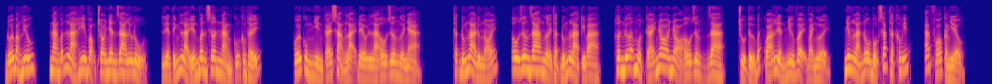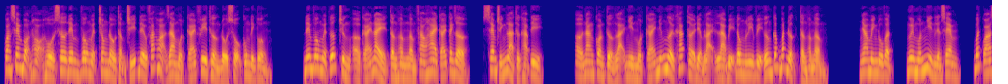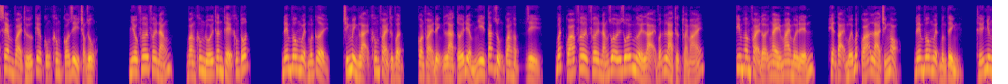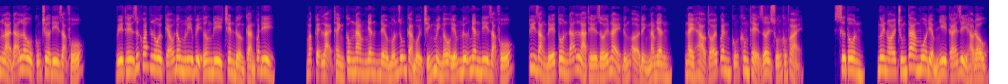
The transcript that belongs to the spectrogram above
Đối bằng hữu, nàng vẫn là hy vọng cho nhân gia lưu đủ, liền tính là Yến Vân Sơn nàng cũng không thấy. Cuối cùng nhìn cái sảng lại đều là Âu Dương người nhà. Thật đúng là đừng nói, Âu Dương gia người thật đúng là kỳ ba, hơn nữa một cái nho nhỏ Âu Dương gia, chủ tử bất quá liền như vậy vài người, nhưng là nô buộc sắc thật không ít, ác phó càng nhiều. Quang xem bọn họ hồ sơ đêm vô nguyệt trong đầu thậm chí đều phát họa ra một cái phi thường đổ sộ cung đình tuồng. Đêm vô nguyệt ước chừng ở cái này tầng hầm ngầm phao hai cái canh giờ, xem chính là thực hạp đi. Ở nàng còn tưởng lại nhìn một cái những người khác thời điểm lại là bị đông ly vị ương cấp bắt được tầng hầm ngầm. Nhà mình đồ vật, ngươi muốn nhìn liền xem, bất quá xem vài thứ kia cũng không có gì trọng dụng. Nhiều phơi phơi nắng, bằng không đối thân thể không tốt. Đêm vô nguyệt muốn cười, chính mình lại không phải thực vật, còn phải định là tới điểm nhi tác dụng quang hợp gì, bất quá phơi phơi nắng rối rối người lại vẫn là thực thoải mái. Kim Hâm phải đợi ngày mai mới đến, hiện tại mới bất quá là chính ngọ, đêm vô nguyệt bừng tỉnh, thế nhưng là đã lâu cũng chưa đi dạo phố. Vì thế dứt khoát lôi kéo đông ly vị ương đi trên đường càn quét đi. Mặc kệ lại thành công nam nhân đều muốn dũng cảm buổi chính mình âu yếm nữ nhân đi dạo phố, tuy rằng đế tôn đã là thế giới này đứng ở đỉnh nam nhân, này hảo thói quen cũng không thể rơi xuống không phải. Sư tôn, ngươi nói chúng ta mua điểm nhi cái gì hảo đâu.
